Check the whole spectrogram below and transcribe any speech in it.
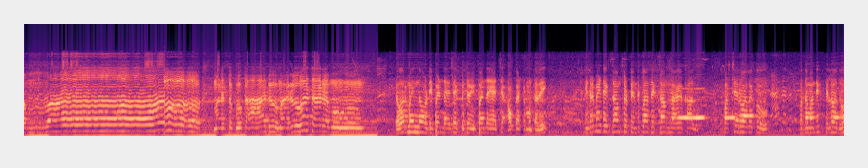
అమ్మా. మనసుకు కాదు మరువతరము. ఎవరి మీద డిపెండ్ అయితే కొంచెం ఇబ్బంది అయ్యే అవకాశం ఉంటుంది. Intermediate exams tenth class exams లాగా కాదు. ఫస్ట్ ఇయర్ వాళ్ళకు కొంతమందికి తెలియదు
